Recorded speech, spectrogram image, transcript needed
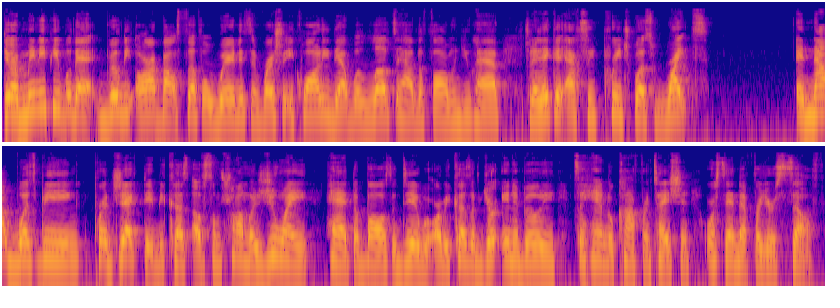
There are many people that really are about self awareness and racial equality that would love to have the following you have so that they could actually preach what's right and not what's being projected because of some traumas you ain't had the balls to deal with or because of your inability to handle confrontation or stand up for yourself.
